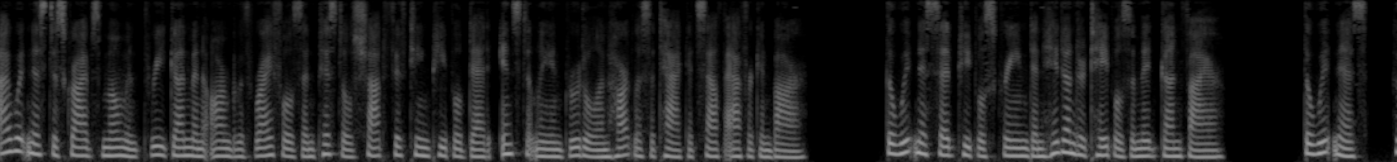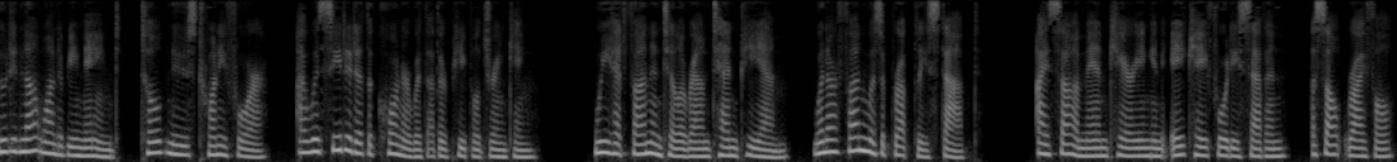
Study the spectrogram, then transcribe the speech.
Eyewitness describes moment three gunmen armed with rifles and pistols shot 15 people dead instantly in brutal and heartless attack at South African bar. The witness said people screamed and hid under tables amid gunfire. The witness, who did not want to be named, told News 24 I was seated at the corner with other people drinking. We had fun until around 10 p.m., when our fun was abruptly stopped. I saw a man carrying an AK 47, assault rifle,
